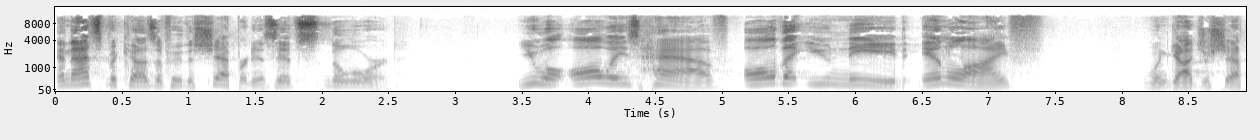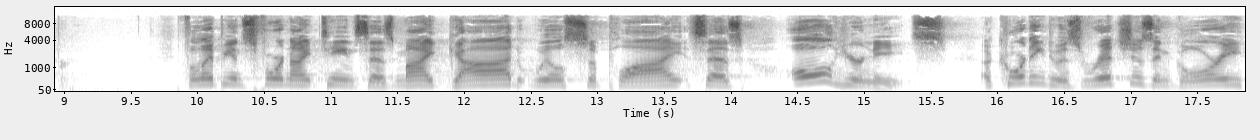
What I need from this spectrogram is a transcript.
And that's because of who the shepherd is it's the Lord you will always have all that you need in life when God's your shepherd. Philippians 4:19 says, "My God will supply," it says, "all your needs according to his riches and glory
